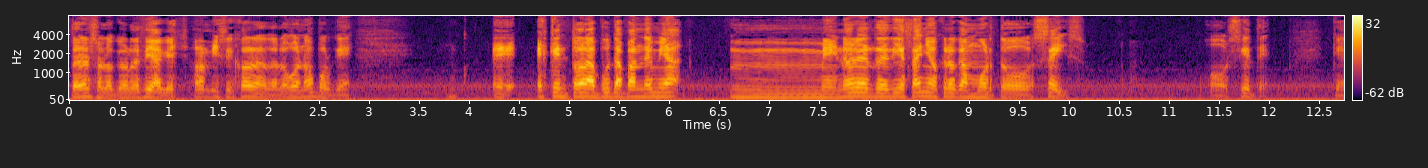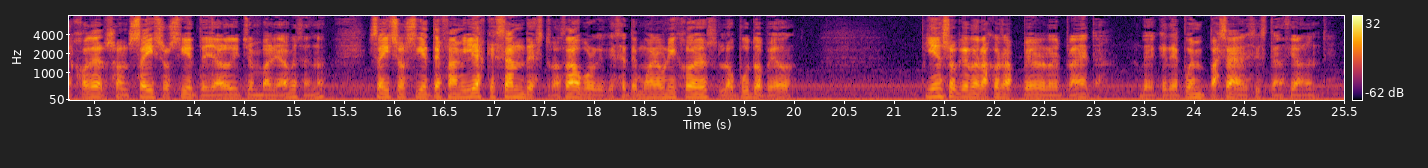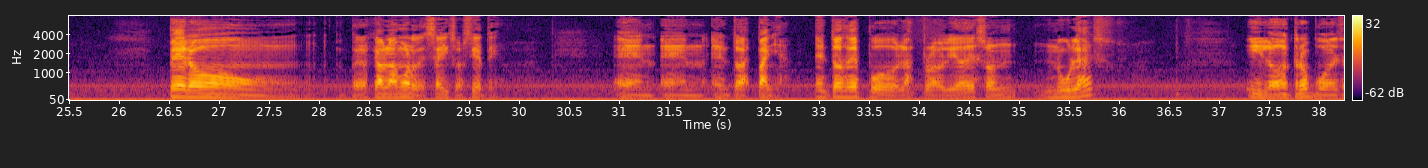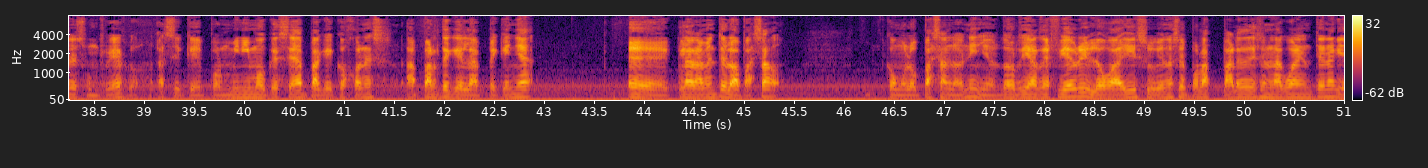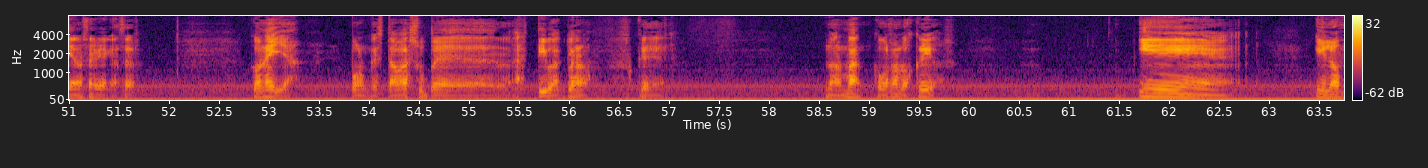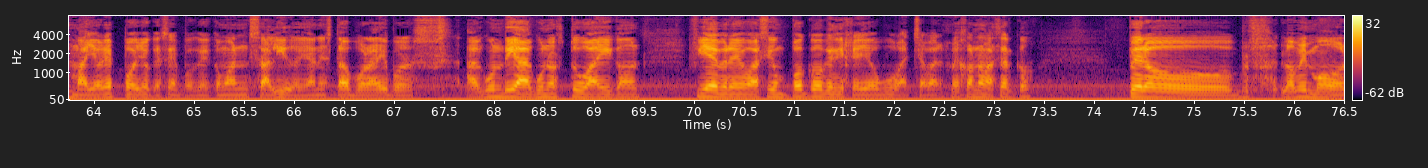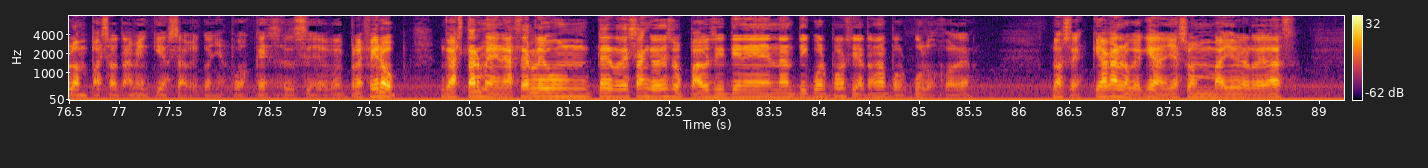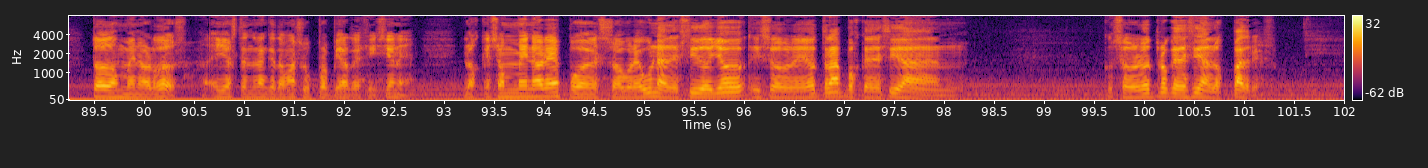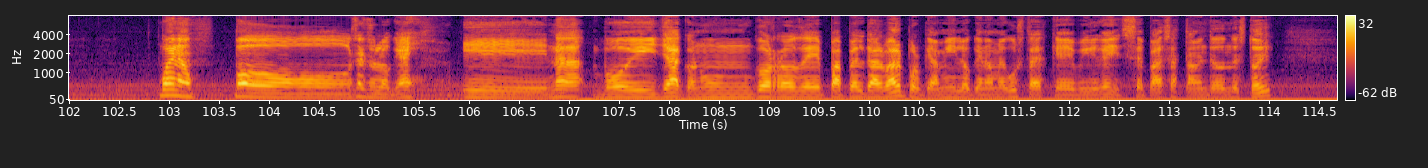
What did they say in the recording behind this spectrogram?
Pero eso es lo que os decía, que yo a mis hijos desde luego no, porque eh, es que en toda la puta pandemia mm, menores de 10 años creo que han muerto 6 o 7. Que joder, son 6 o 7, ya lo he dicho en varias veces, ¿no? 6 o 7 familias que se han destrozado porque que se te muera un hijo es lo puto peor. Pienso que es de las cosas peores del planeta, de que te pueden pasar existencialmente. Pero pero es que hablamos de 6 o 7 en, en, en toda España. Entonces, pues las probabilidades son nulas y lo otro, pues es un riesgo. Así que por mínimo que sea, ¿para qué cojones? Aparte que la pequeña eh, claramente lo ha pasado. Como lo pasan los niños. Dos días de fiebre y luego ahí subiéndose por las paredes en la cuarentena que ya no sabía qué hacer. Con ella. Porque estaba súper activa, claro. Que... Normal, como son los críos. Y... Y los mayores, pues yo qué sé, porque como han salido y han estado por ahí, pues algún día alguno estuvo ahí con fiebre o así un poco que dije yo, buah, chaval, mejor no me acerco. Pero lo mismo lo han pasado también, quién sabe, coño. Pues que prefiero gastarme en hacerle un test de sangre de esos para ver si tienen anticuerpos y a tomar por culo, joder. No sé, que hagan lo que quieran, ya son mayores de edad todos menor 2. Ellos tendrán que tomar sus propias decisiones. Los que son menores, pues sobre una decido yo y sobre otra, pues que decidan. Sobre el otro que decidan los padres. Bueno, pues eso es lo que hay. Y nada, voy ya con un gorro de papel de albal porque a mí lo que no me gusta es que Bill Gates sepa exactamente dónde estoy.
